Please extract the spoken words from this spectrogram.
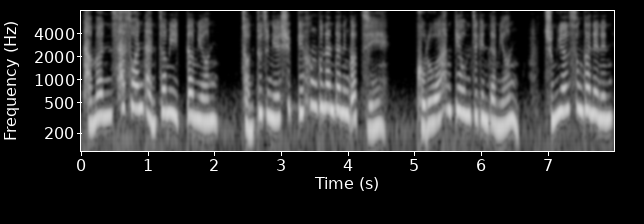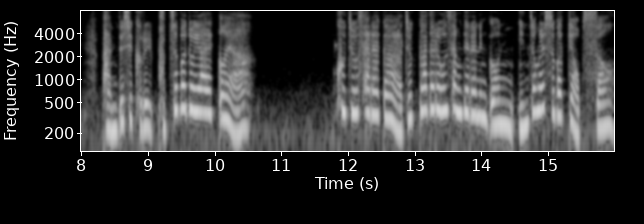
다만 사소한 단점이 있다면 전투 중에 쉽게 흥분한다는 거지. 고로와 함께 움직인다면 중요한 순간에는 반드시 그를 붙잡아둬야 할 거야. 쿠조 사라가 아주 까다로운 상대라는 건 인정할 수밖에 없어.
